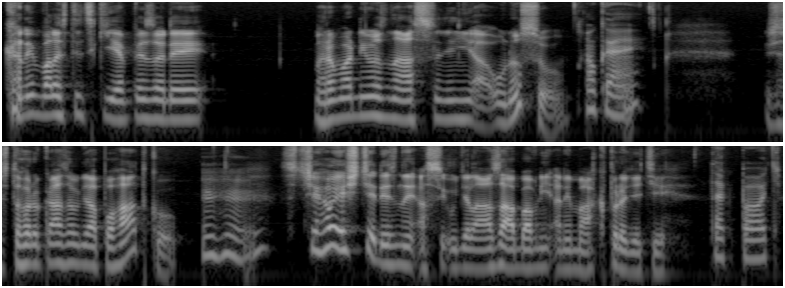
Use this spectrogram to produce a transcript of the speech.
kanibalistické epizody hromadného znásilnění a únosu. OK. že z toho dokázal udělat pohádku. Mm-hmm. Z čeho ještě Disney asi udělá zábavný animák pro děti? Tak pojď.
